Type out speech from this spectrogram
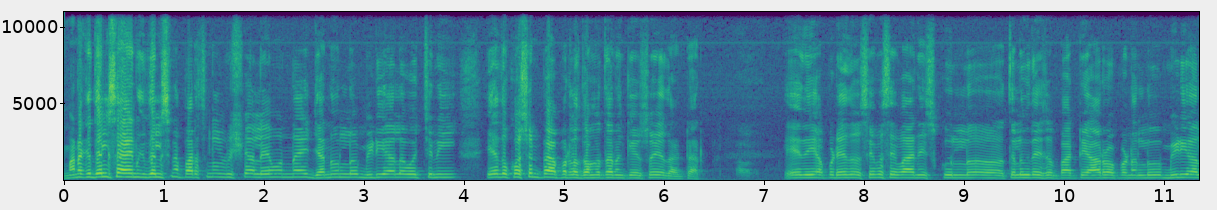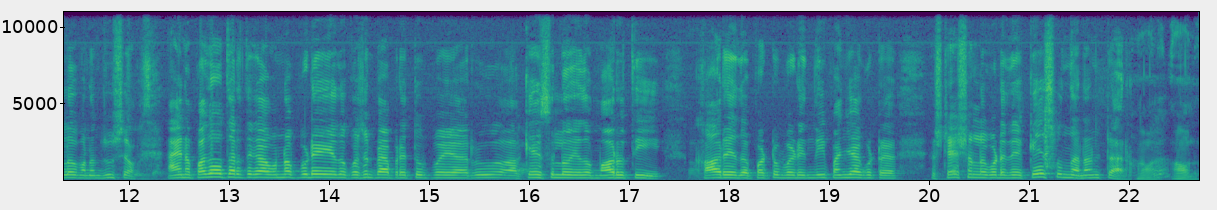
మనకు తెలిసి ఆయనకు తెలిసిన పర్సనల్ విషయాలు ఏమున్నాయి? జనంలో మీడియాలో వచ్చినాయి. ఏదో క్వశ్చన్ పేపర్లో దొంగతనం కేసు ఏదో అంటారు. ఏది అప్పుడు ఏదో శివశివాని స్కూల్లో తెలుగుదేశం పార్టీ ఆరోపణలు మీడియాలో మనం చూసాం. ఆయన పదవ తరగతిగా ఉన్నప్పుడే ఏదో క్వశ్చన్ పేపర్ ఎత్తుకుపోయారు. ఆ కేసులో ఏదో మారుతి కారు ఏదో పట్టుబడింది. పంజాగుట్ట స్టేషన్లో కూడా ఏదో కేసు ఉందని అంటారు. అవును.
